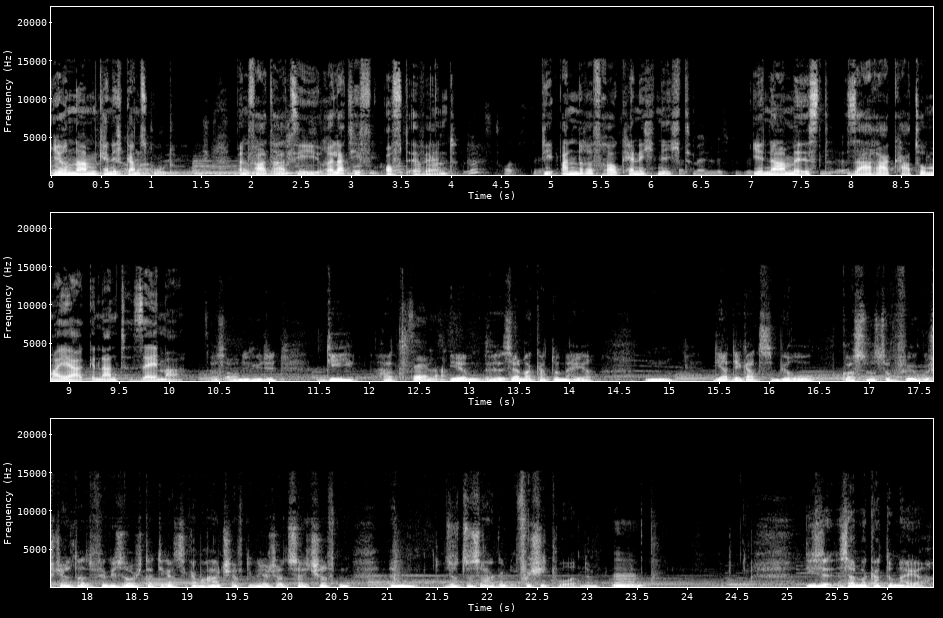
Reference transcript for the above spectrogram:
Ihren Namen kenne ich ganz gut. Mein Vater hat sie relativ oft erwähnt. Die andere Frau kenne ich nicht. Ihr Name ist Sarah Kato-Meyer, genannt Selma. Das ist auch eine Jüdin. Die hat Selma. ihrem äh, Selma Kattomeyer, die hat ihr ganzes Büro kostenlos zur Verfügung gestellt, hat dafür gesorgt, dass die ganzen Kameradschaften, die Widerstandszeitschriften ähm, sozusagen verschickt wurden. Ne? Diese Selma Kattomeyer,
